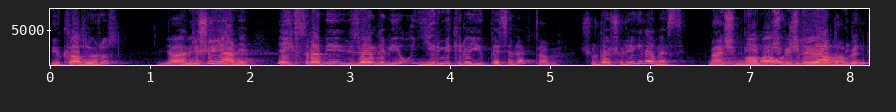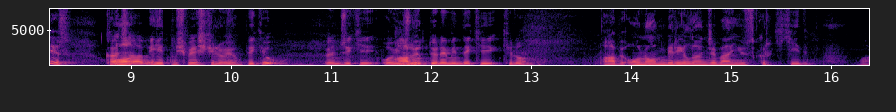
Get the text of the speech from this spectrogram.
yük alıyoruz. Yani Yani düşün yani ekstra bir üzerinde bir 20 kilo yükleseler Tabii. şuradan şuraya gidemezsin. Ben şimdi Ama o 75 kiloyu kiloyum aldın abi. gidiyorsun. kaç On- abi? 75 kiloyum. Peki önceki oyunculuk Abi- dönemindeki kilon? Abi 10-11 yıl önce ben 142 idim. Vay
